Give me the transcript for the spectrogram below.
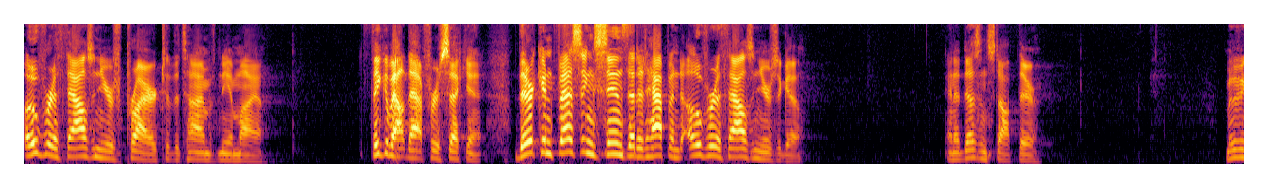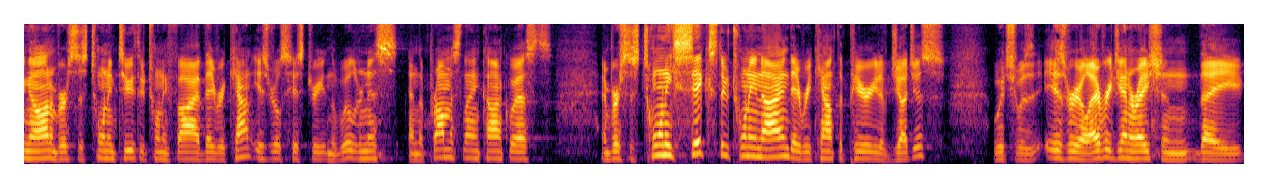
over a thousand years prior to the time of Nehemiah. Think about that for a second. They're confessing sins that had happened over a thousand years ago. And it doesn't stop there. Moving on in verses 22 through 25, they recount Israel's history in the wilderness and the promised land conquests. In verses 26 through 29, they recount the period of Judges, which was Israel. Every generation, they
